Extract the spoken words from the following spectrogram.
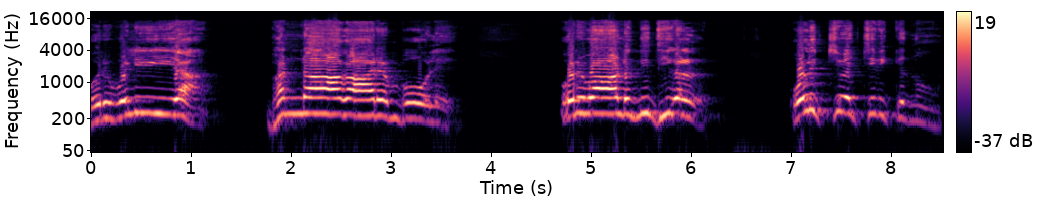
ഒരു വലിയ ഭണ്ഡാകാരം പോലെ ഒരുപാട് നിധികൾ ഒളിച്ചു വച്ചിരിക്കുന്നു.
